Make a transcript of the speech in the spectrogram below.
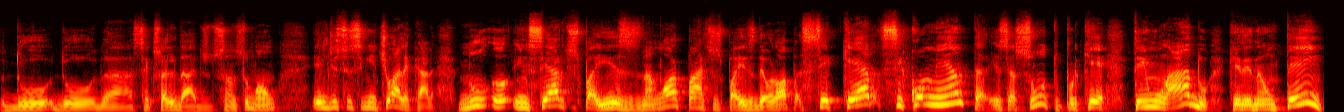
do, do, da sexualidade do Santos Dumont, ele disse o seguinte: olha, cara, no, uh, em certos países, na maior parte dos países da Europa, sequer se comenta esse assunto, porque tem um lado que ele não tem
